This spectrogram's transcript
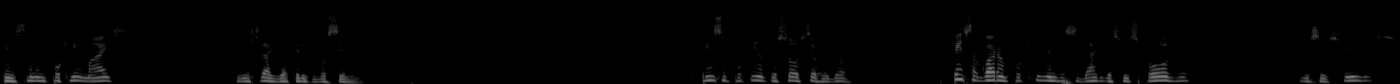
pensando um pouquinho mais na necessidade daquele que você ama. Pensa um pouquinho na pessoa ao seu redor. Pensa agora um pouquinho na necessidade da sua esposa, dos seus filhos,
